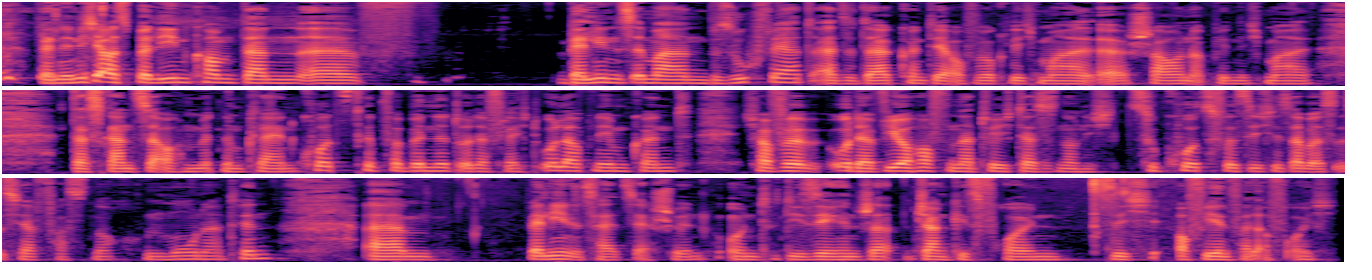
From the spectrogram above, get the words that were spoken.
Wenn ihr nicht aus Berlin kommt, dann äh, Berlin ist immer ein Besuch wert. Also da könnt ihr auch wirklich mal äh, schauen, ob ihr nicht mal das Ganze auch mit einem kleinen Kurztrip verbindet oder vielleicht Urlaub nehmen könnt. Ich hoffe, oder wir hoffen natürlich, dass es noch nicht zu kurzfristig ist, aber es ist ja fast noch ein Monat hin. Ähm, Berlin ist halt sehr schön und die Serienjunkies freuen sich auf jeden Fall auf euch.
